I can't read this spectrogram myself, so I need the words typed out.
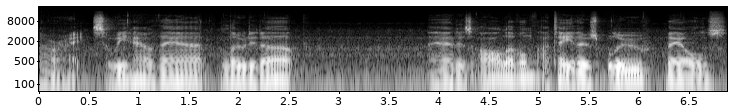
Alright, so we have that loaded up. That is all of them. I tell you, those blue bales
